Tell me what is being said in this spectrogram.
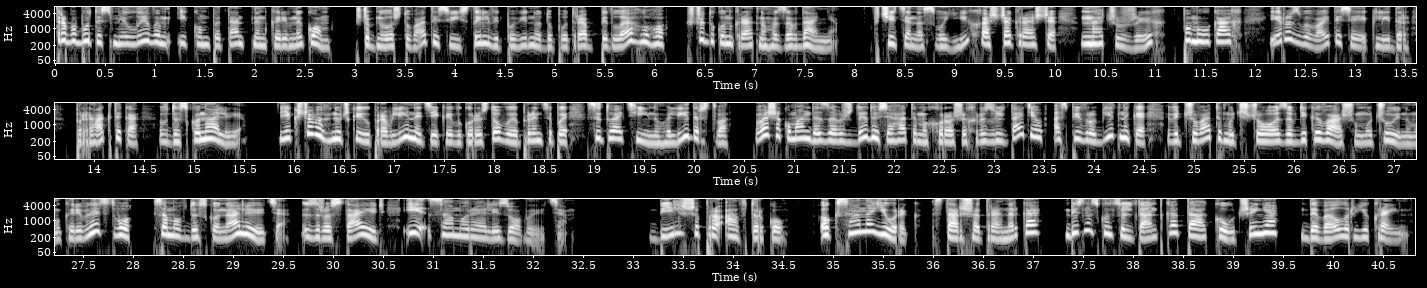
Треба бути сміливим і компетентним керівником, щоб налаштувати свій стиль відповідно до потреб підлеглого щодо конкретного завдання. Вчіться на своїх, а ще краще на чужих помилках і розвивайтеся як лідер. Практика вдосконалює. Якщо ви гнучкий управлінець, який використовує принципи ситуаційного лідерства, ваша команда завжди досягатиме хороших результатів, а співробітники відчуватимуть, що завдяки вашому чуйному керівництву самовдосконалюються, зростають і самореалізовуються. Більше про авторку Оксана Юрик, старша тренерка, бізнес-консультантка та коучиня Developer Ukraine.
